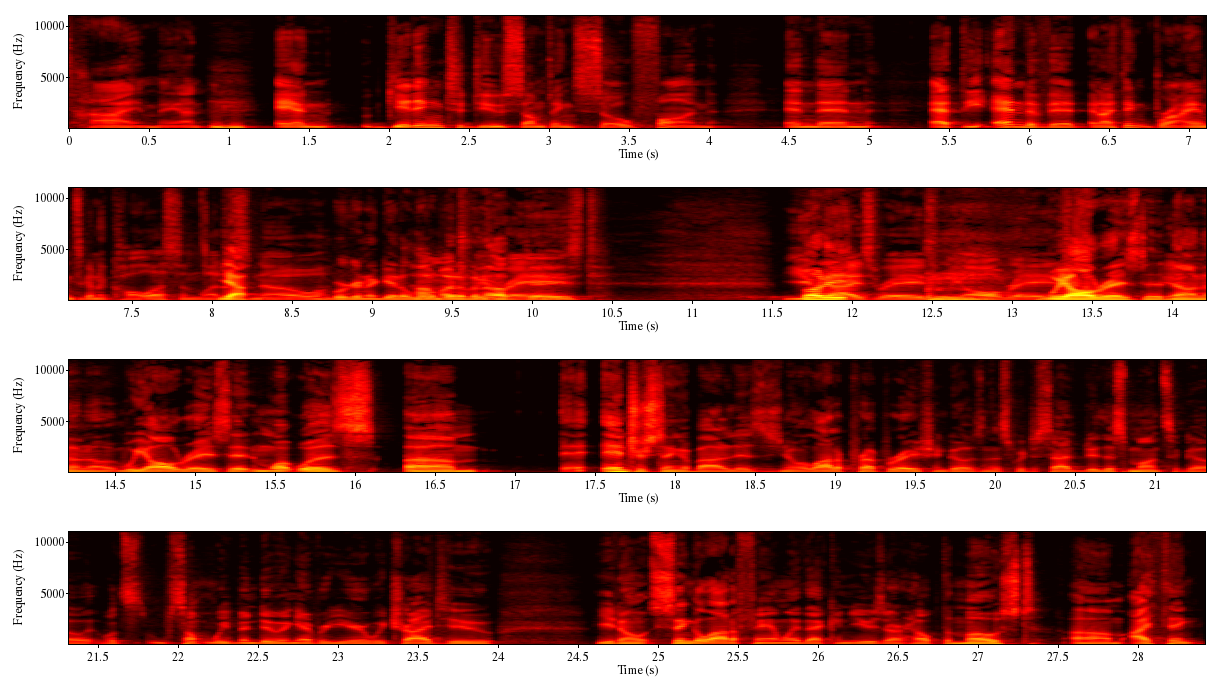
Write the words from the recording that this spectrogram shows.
time, man. Mm-hmm. And getting to do something so fun and then at the end of it, and I think Brian's going to call us and let Yeah. us know We're gonna get a little bit of an update. Raised. You Buddy- guys raised, we all raised. We all raised it. Yeah. No, no, no. We all raised it. And what was um, interesting about it is, you know, a lot of preparation goes in this. We decided to do this months ago. It's something we've been doing every year. We try to, you know, single out a family that can use our help the most. Um, I think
